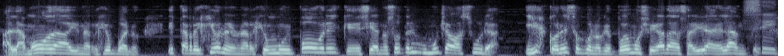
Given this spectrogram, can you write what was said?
a la moda, hay una región, bueno, esta región era una región muy pobre que decía, nosotros tenemos mucha basura. Y es con eso con lo que podemos llegar a salir adelante. sí.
